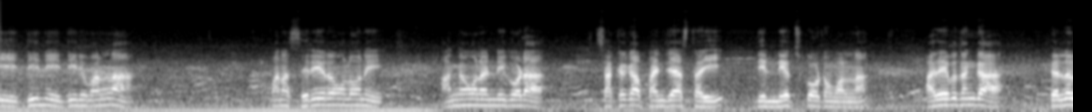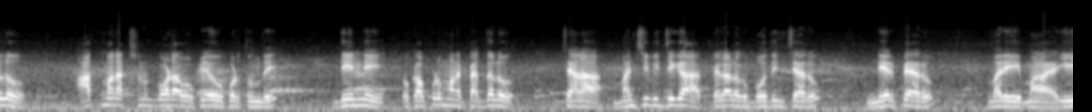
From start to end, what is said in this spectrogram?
ఈ దీని దీని వలన మన శరీరంలోని అంగములన్నీ కూడా చక్కగా పనిచేస్తాయి దీన్ని నేర్చుకోవటం వలన. అదేవిధంగా పిల్లలు ఆత్మరక్షణకు కూడా ఉపయోగపడుతుంది. దీన్ని ఒకప్పుడు మన పెద్దలు చాలా మంచి విద్యగా పిల్లలకు బోధించారు. నేర్పారు. మరి మా ఈ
